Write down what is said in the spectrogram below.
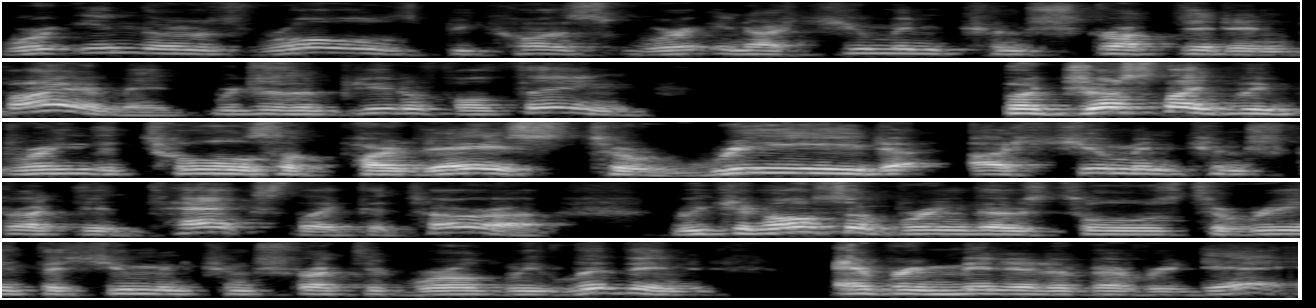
We're in those roles because we're in a human constructed environment, which is a beautiful thing. But just like we bring the tools of Pardes to read a human constructed text like the Torah, we can also bring those tools to read the human constructed world we live in every minute of every day.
